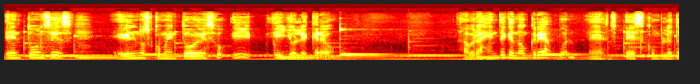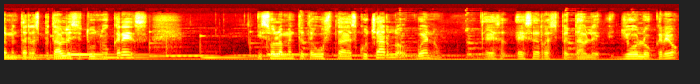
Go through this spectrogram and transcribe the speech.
Entonces, él nos comentó eso y, y yo le creo. Habrá gente que no crea, bueno, es, completamente respetable si tú no crees y solamente te gusta escucharlo, bueno, es, es respetable. Yo lo creo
